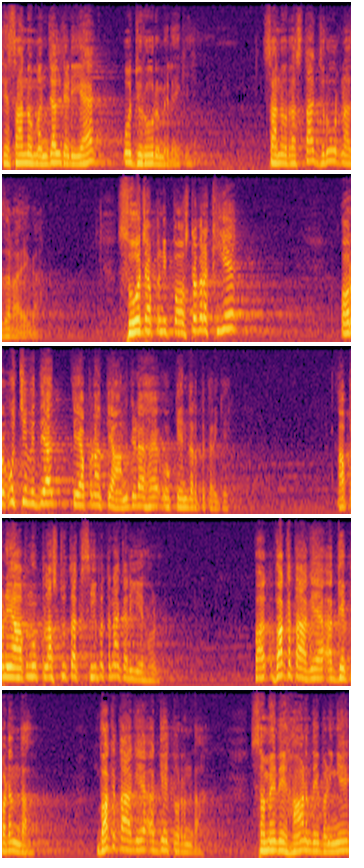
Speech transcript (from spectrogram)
ਤੇ ਸਾਨੂੰ ਮੰਜ਼ਲ ਜਿਹੜੀ ਹੈ, ਉਹ ਜ਼ਰੂਰ ਮਿਲੇਗੀ। ਸਾਨੂੰ ਰਸਤਾ ਜ਼ਰੂਰ ਨਜ਼ਰ ਆਏਗਾ। ਸੋਚ ਆਪਣੀ ਪੋਜ਼ਿਟਿਵ ਰੱਖੀਏ। ਔਰ ਉੱਚ ਵਿੱਦਿਆ ਤੇ ਆਪਣਾ ਧਿਆਨ ਜਿਹੜਾ ਹੈ ਉਹ ਕੇਂਦਰਿਤ ਕਰੀਏ। ਆਪਣੇ ਆਪ ਨੂੰ ਪਲੱਸ 2 ਤੱਕ ਸੀਮਤ ਨਾ ਕਰੀਏ ਹੁਣ। ਵਕਤ ਆ ਗਿਆ ਅੱਗੇ ਪੜਨ ਦਾ। ਵਕਤ ਆ ਗਿਆ ਅੱਗੇ ਤੁਰਨ ਦਾ। ਸਮੇਂ ਦੇ ਹਾਣ ਦੇ ਬਣੀਏ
